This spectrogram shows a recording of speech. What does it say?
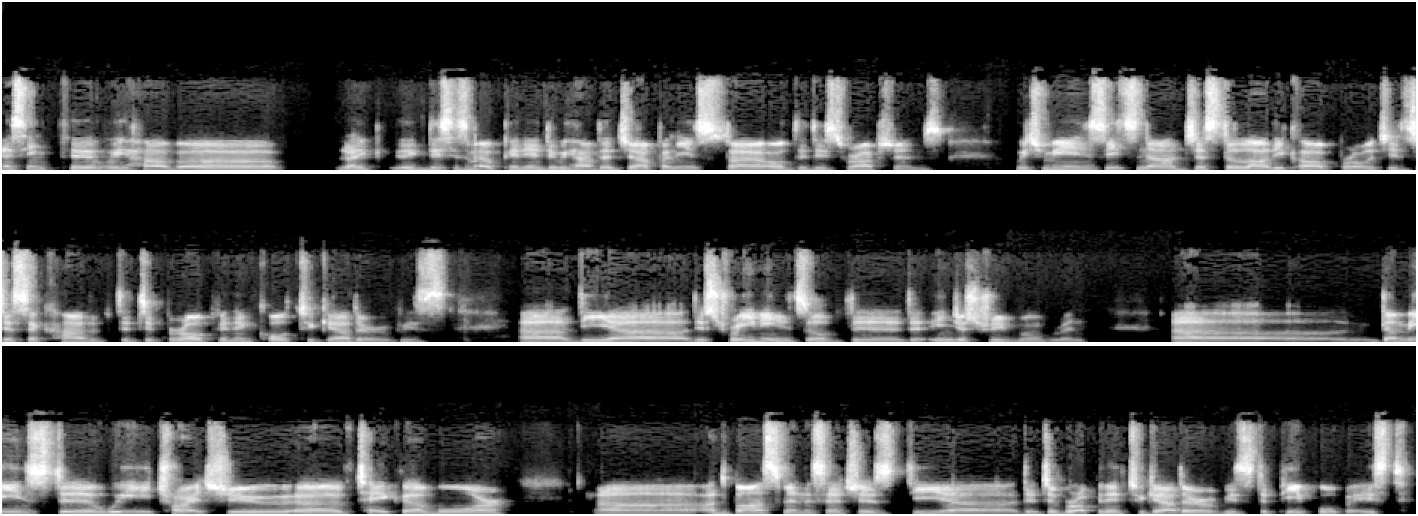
I think that we have a like, this is my opinion. We have the Japanese style of the disruptions which means it's not just a logical approach. It's just a kind of the development and code together with uh, the uh, the streamings of the, the industry movement. Uh, that means that we try to uh, take a more uh, advancement, such as the uh, the development together with the people based.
